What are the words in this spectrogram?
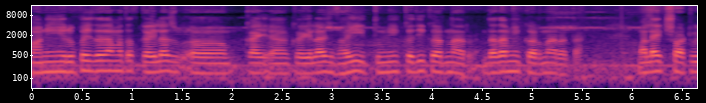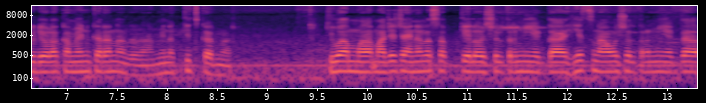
आणि रुपेश दादा म्हणतात कैलास काय कैलाश भाई तुम्ही कधी करणार? दादा मी करणार आता. मला एक शॉर्ट व्हिडिओला कमेंट करा ना दादा. मी नक्कीच करणार. किंवा मा माझ्या चॅनलला सब केलं असेल तर मी एकदा हेच नाव असेल तर मी एकदा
